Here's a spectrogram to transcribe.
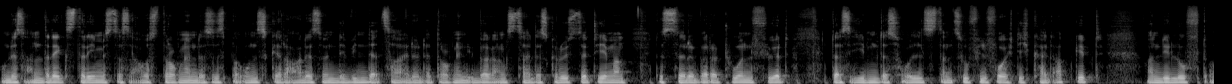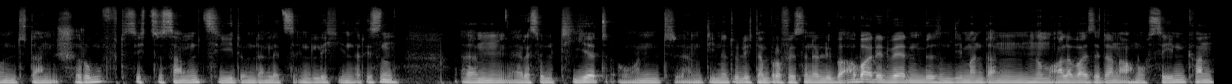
Und das andere Extrem ist das Austrocknen. Das ist bei uns gerade so in der Winterzeit oder der trockenen Übergangszeit das größte Thema, das zu Reparaturen führt, dass eben das Holz dann zu viel Feuchtigkeit abgibt an die Luft und dann schrumpft, sich zusammenzieht und dann letztendlich in Rissen ähm, resultiert und ähm, die natürlich dann professionell überarbeitet werden müssen, die man dann normalerweise dann auch noch sehen kann.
